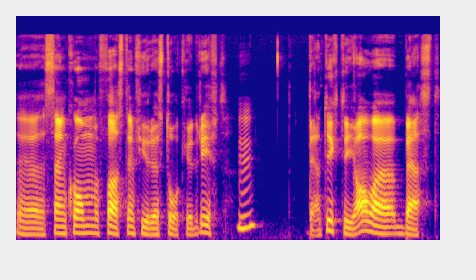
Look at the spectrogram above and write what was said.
Eh, sen kom Fast and Furious Tokyo Drift. Mm. Den tyckte jag var bäst.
